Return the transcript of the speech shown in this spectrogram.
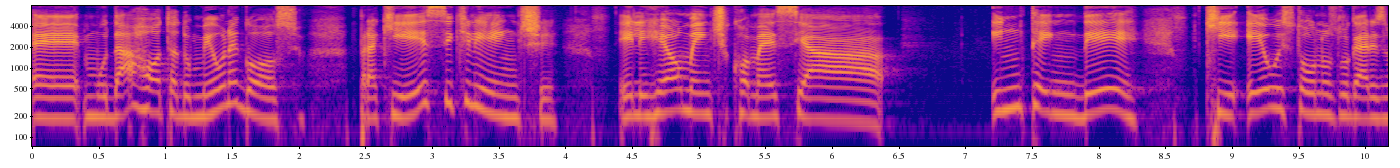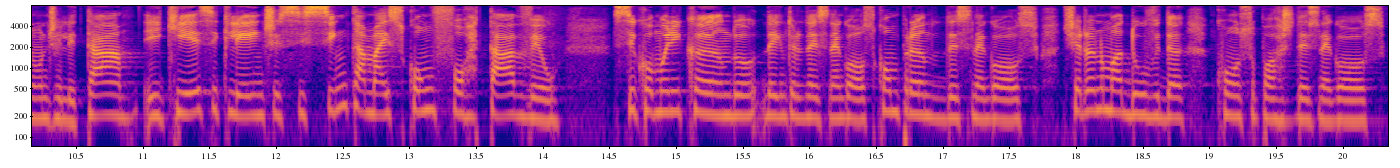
é, mudar a rota do meu negócio para que esse cliente ele realmente comece a entender que eu estou nos lugares onde ele está e que esse cliente se sinta mais confortável se comunicando dentro desse negócio, comprando desse negócio, tirando uma dúvida com o suporte desse negócio.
